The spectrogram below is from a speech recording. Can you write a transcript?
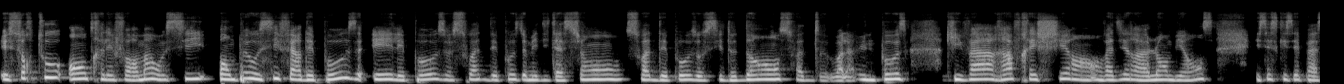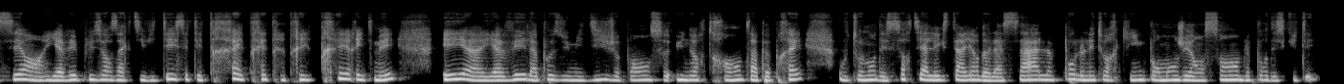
et surtout entre les formats aussi, on peut aussi faire des pauses et les pauses, soit des pauses de méditation, soit des pauses aussi de danse, soit voilà, une pause qui va rafraîchir, on va dire, l'ambiance. Et c'est ce qui s'est passé. Il y avait plusieurs activités. C'était très, très, très, très, très rythmé. Et euh, il y avait la pause du midi, je pense, 1h30 à peu près, où tout le monde est sorti à l'extérieur de la salle pour le networking, pour manger ensemble, pour discuter.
